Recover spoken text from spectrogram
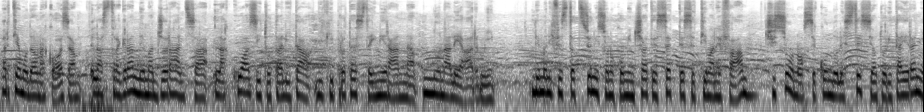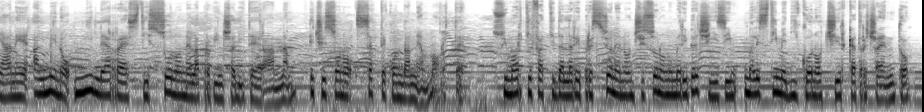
Partiamo da una cosa, la stragrande maggioranza, la quasi totalità di chi protesta in Iran non ha le armi, le manifestazioni sono cominciate sette settimane fa. Ci sono, secondo le stesse autorità iraniane, almeno mille arresti solo nella provincia di Teheran e ci sono sette condanne a morte. Sui morti fatti dalla repressione non ci sono numeri precisi, ma le stime dicono circa 300.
